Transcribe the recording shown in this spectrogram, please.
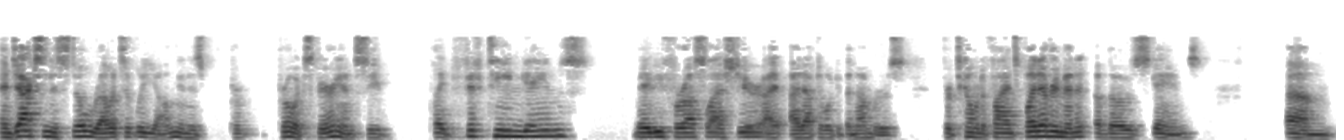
And Jackson is still relatively young in his pro experience. He played 15 games maybe for us last year. I, I'd have to look at the numbers for Tacoma Defiance, played every minute of those games. Um,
